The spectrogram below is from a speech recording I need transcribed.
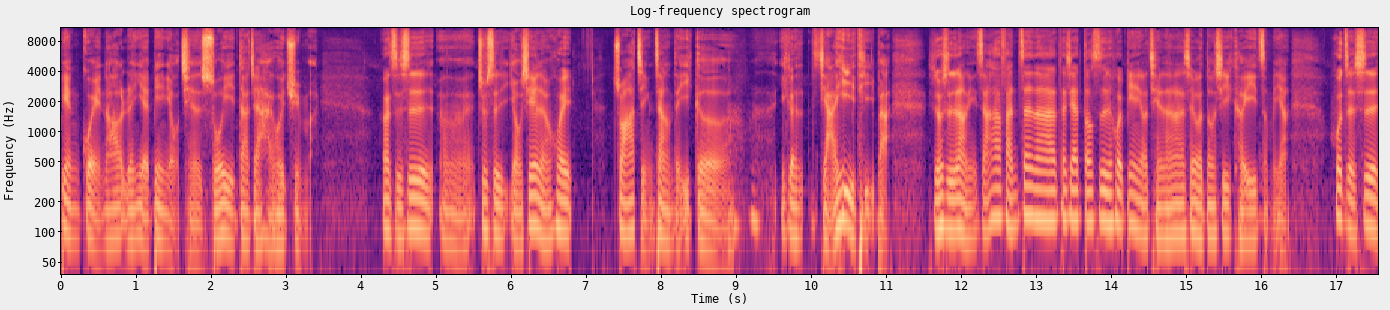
变贵，然后人也变有钱，所以大家还会去买。那只是呃，就是有些人会抓紧这样的一个一个假议题吧，就是让你知道啊，反正啊，大家都是会变有钱啊，所有东西可以怎么样？或者是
